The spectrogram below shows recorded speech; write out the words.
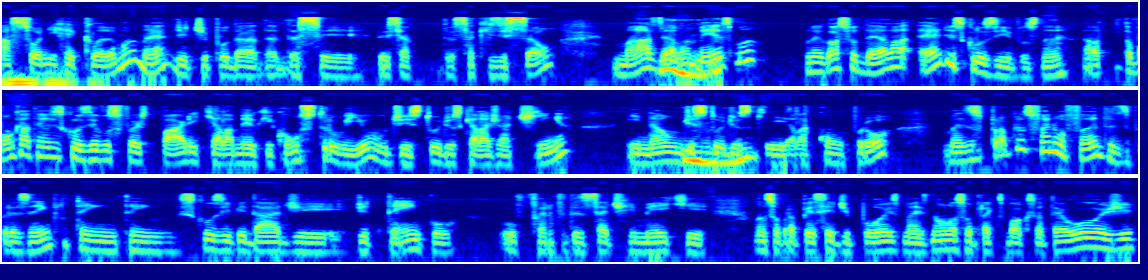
a Sony reclama, né, de tipo da, da- desse, desse- dessa aquisição, mas ela Uhum. mesma, o negócio dela é de exclusivos, né? Ela, tá bom que ela tem os exclusivos first party que ela meio que construiu de estúdios que ela já tinha e não de Uhum. estúdios que ela comprou. Mas os próprios Final Fantasy, por exemplo, tem, tem exclusividade de tempo. O Final Fantasy VII Remake lançou para PC depois, mas não lançou para Xbox até hoje.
